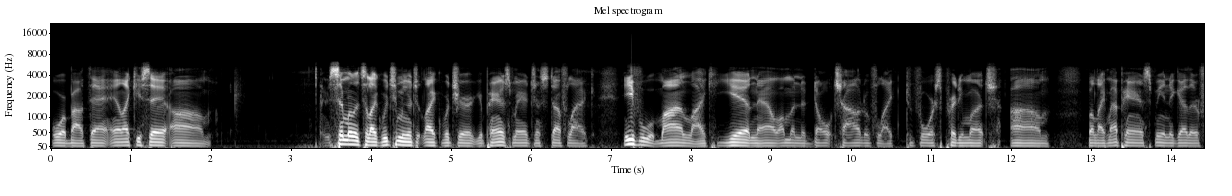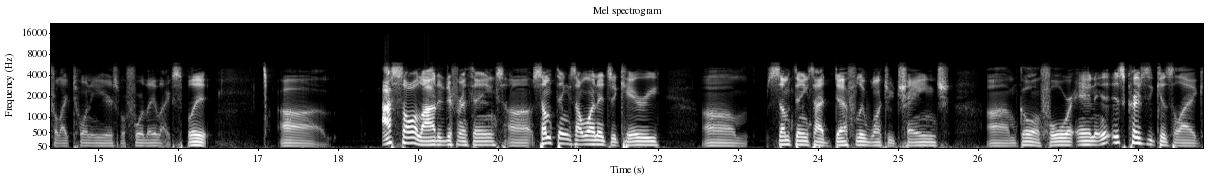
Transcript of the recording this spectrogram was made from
or about that. And like you said, um, similar to like what you mean like with your your parents marriage and stuff like even with mine like yeah now i'm an adult child of like divorce pretty much um but like my parents being together for like 20 years before they like split uh i saw a lot of different things. Uh some things i wanted to carry um some things i definitely want to change um going forward. And it, it's crazy because like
